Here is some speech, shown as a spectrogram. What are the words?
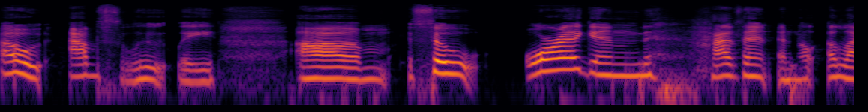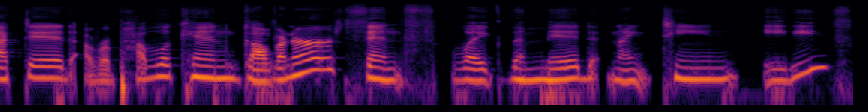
Oh, absolutely. Um, so Oregon hasn't elected a Republican governor since like the mid 1980s.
